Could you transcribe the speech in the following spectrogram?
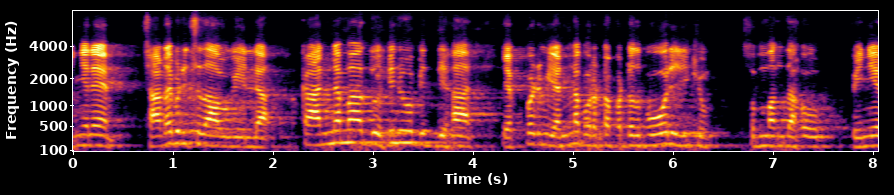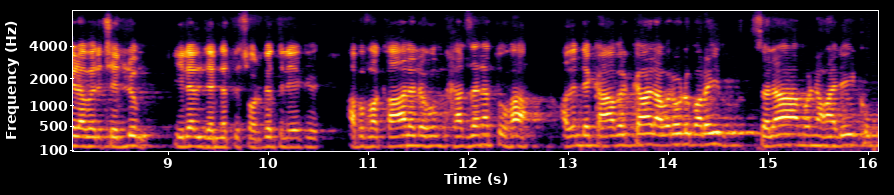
ഇങ്ങനെ ചടപിടിച്ചതാവുകയില്ല. കന്നമ ദുഹിനു ബിദ്ദിഹാൻ. എപ്പോഴും എണ്ണ പുരട്ടപ്പെട്ടതുപോലെ ഇരിക്കും. സുമ്മന്തഹവും പിന്നീട് അവർ ചെല്ലും ഇലൽ ജന്നത്ത് സ്വർഗത്തിലേക്ക് അപ്പൊ ഫാലലഹും ഖസനത്തുഹ. അതിന്റെ കാവൽക്കാർ അവരോട് പറയും സലാമുൻ അലൈക്കും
